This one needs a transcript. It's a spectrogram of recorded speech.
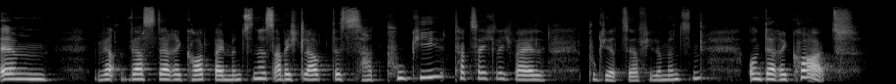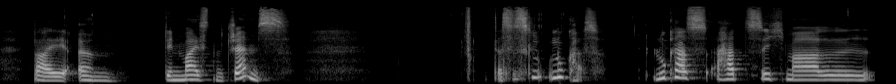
ähm, was der Rekord bei Münzen ist, aber ich glaube, das hat Puki tatsächlich, weil Puki hat sehr viele Münzen. Und der Rekord bei ähm, den meisten Gems, das ist Lu Lukas. Lukas hat sich mal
